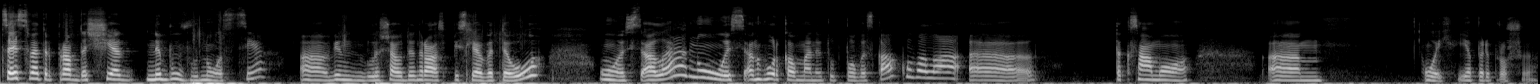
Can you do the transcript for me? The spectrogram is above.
Цей светр, правда, ще не був в носці. Він лише один раз після ВТО. Ось, але ну, ось ангорка в мене тут повискакувала. Е, так само. Е, ой, я перепрошую.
